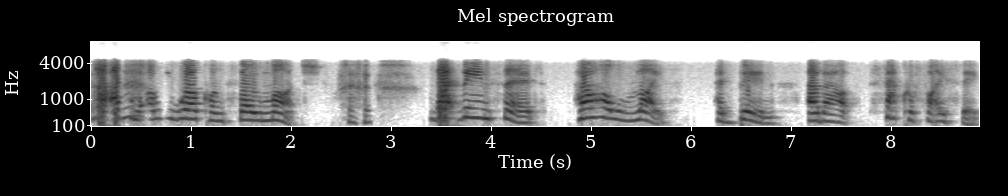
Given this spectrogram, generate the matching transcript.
"I can only work on so much." that being said, her whole life had been about sacrificing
